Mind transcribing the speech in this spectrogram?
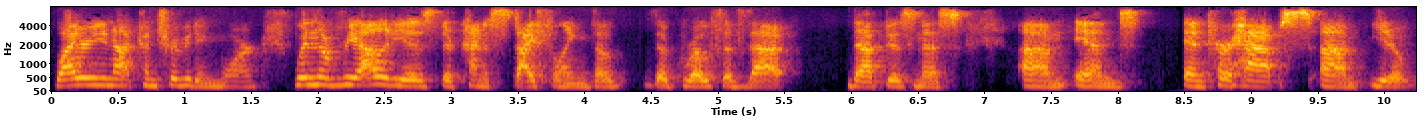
Why are you not contributing more? When the reality is they're kind of stifling the the growth of that that business um, and and perhaps um, you know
